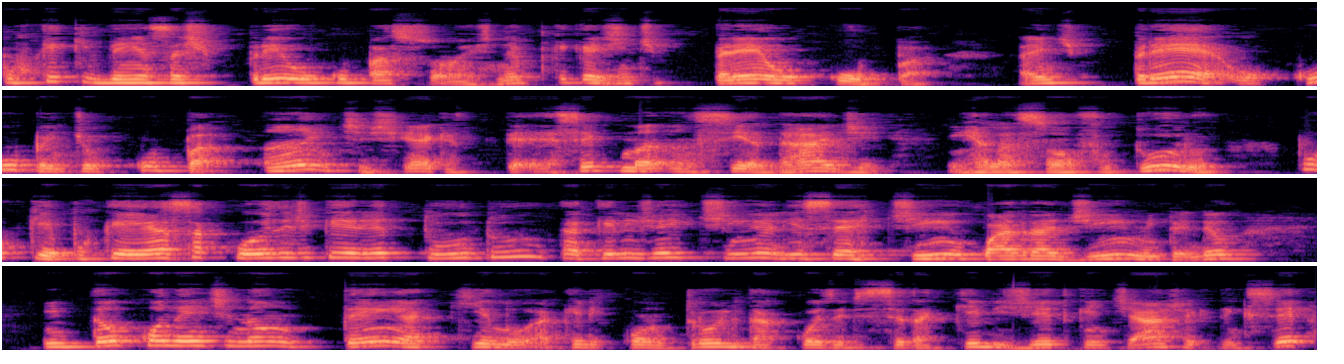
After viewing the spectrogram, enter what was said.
Por que, que vem essas preocupações, né? Por que, que a gente preocupa? A gente pré-ocupa, a gente ocupa antes, né? é sempre uma ansiedade em relação ao futuro, por quê? Porque é essa coisa de querer tudo daquele jeitinho ali, certinho, quadradinho, entendeu? Então, quando a gente não tem aquilo, aquele controle da coisa de ser daquele jeito que a gente acha que tem que ser,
